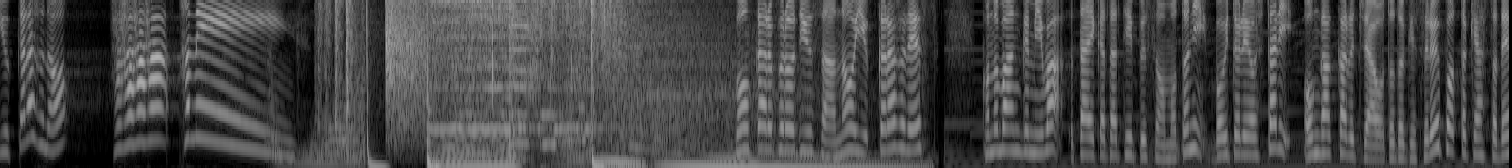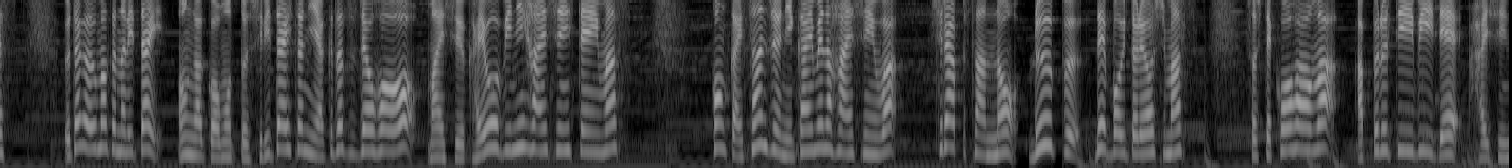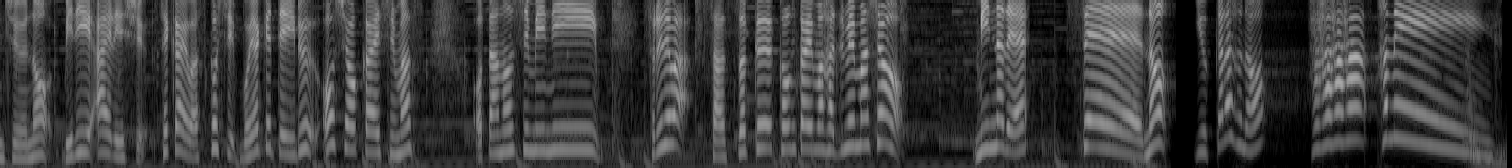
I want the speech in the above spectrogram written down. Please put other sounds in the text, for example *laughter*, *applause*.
ゆっからふのははははハミングボーカルプロデューサーのゆっからふです。この番組は歌い方 Tips をもとにボイトレをしたり音楽カルチャーをお届けするポッドキャストです。歌が上手くなりたい音楽をもっと知りたい人に役立つ情報を毎週火曜日に配信しています。今回32回目の配信はシラップさんのループでボイトレをします。そして後半は Apple TV で配信中のビリー・アイリッシュ世界は少しぼやけているを紹介します。お楽しみに。それでは早速今回も始めましょう。みんなでせーの。ゆっからふのははははハミング。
